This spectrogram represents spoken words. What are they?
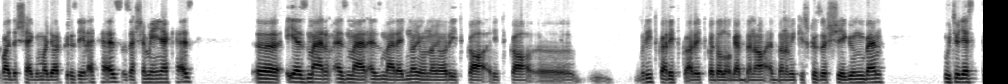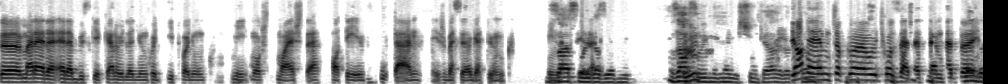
vajdasági magyar közélethez, az eseményekhez. Ez már, ez már, ez már egy nagyon-nagyon ritka, ritka, ritka, ritka, ritka dolog ebben a, ebben a mi kis közösségünkben Úgyhogy ezt már erre, erre büszkék kell, hogy legyünk, hogy itt vagyunk mi most ma este, hat év után, és beszélgetünk. Zárszóig azért még Zárszóig hmm? még ne jussunk el. Rögtön. Ja nem, csak uh, úgy hozzátettem. Tehát, uh,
